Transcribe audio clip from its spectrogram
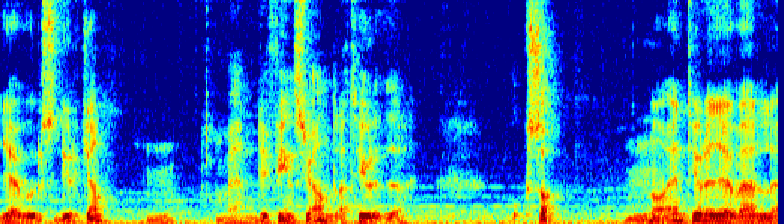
djävulsdyrkan. Men det finns ju andra teorier också. Nå- En teori är väl eh,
